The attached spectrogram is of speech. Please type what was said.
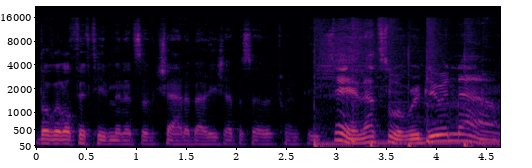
the little 15 minutes of chat about each episode of Twin Peaks. Hey, that's what we're doing now.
